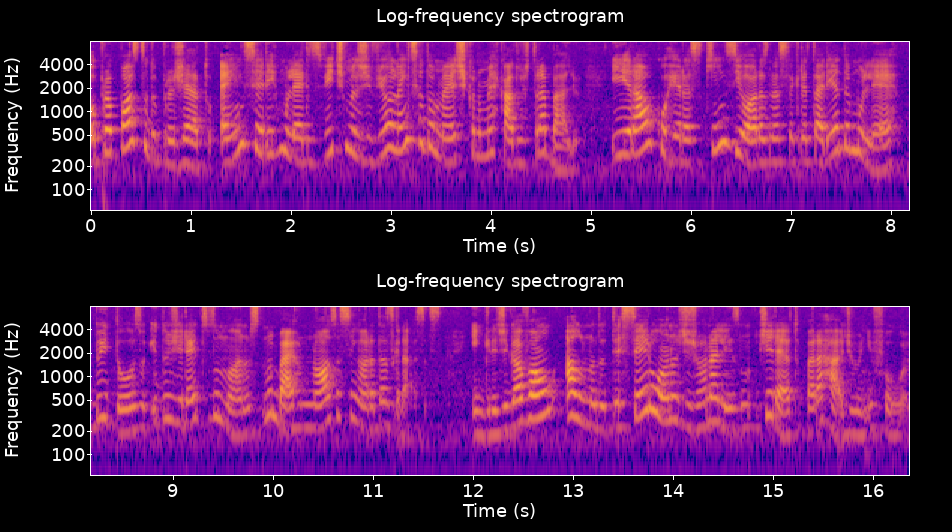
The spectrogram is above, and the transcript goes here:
O propósito do projeto é inserir mulheres vítimas de violência doméstica no mercado de trabalho e irá ocorrer às 15 horas na Secretaria da Mulher, do Idoso e dos Direitos Humanos, no bairro Nossa Senhora das Graças. Ingrid Galvão, aluna do terceiro ano de jornalismo, direto para a Rádio Unifoa.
